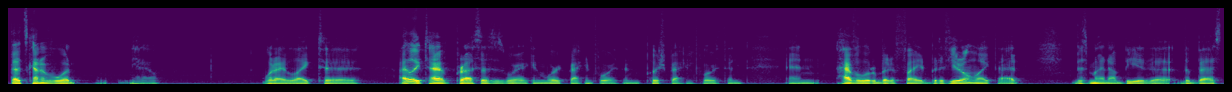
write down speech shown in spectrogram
that's kind of what, you know, what I like to I like to have processes where I can work back and forth and push back and forth and and have a little bit of fight. But if you don't like that, this might not be the the best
